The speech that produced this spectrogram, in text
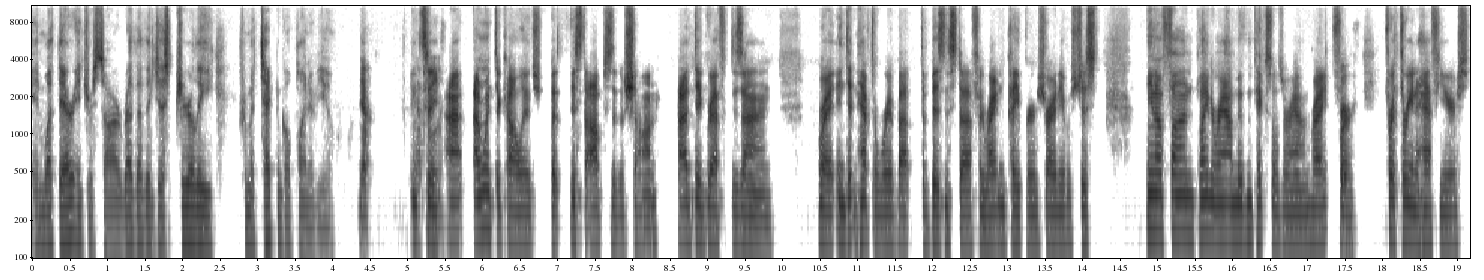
and what their interests are, rather than just purely from a technical point of view. And see, I, I went to college, but it's the opposite of Shawn. I did graphic design, right, and didn't have to worry about the business stuff and writing papers, right? It was just, you know, fun playing around, moving pixels around, right, for for three and a half years.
